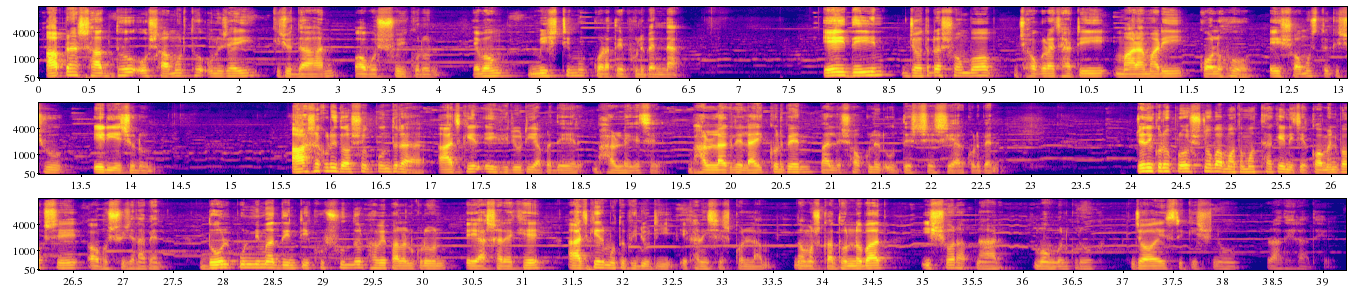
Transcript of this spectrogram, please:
আপনার সাধ্য ও সামর্থ্য অনুযায়ী কিছু দান অবশ্যই করুন এবং মিষ্টিমুখ করাতে ভুলবেন না। এই দিন যতটা সম্ভব ঝগড়াঝাঁটি, মারামারি, কলহ এই সমস্ত কিছু এড়িয়ে চলুন। আশা করি দর্শক বন্ধুরা, আজকের এই ভিডিওটি আপনাদের ভালো লেগেছে। ভালো লাগলে লাইক করবেন, পারলে সকলের উদ্দেশ্যে শেয়ার করবেন। যদি কোনো প্রশ্ন বা মতামত থাকে, নিচের কমেন্ট বক্সে অবশ্যই জানাবেন। দোল পূর্ণিমার দিনটি খুব সুন্দরভাবে পালন করুন, এই আশা রেখে আজকের মতো ভিডিওটি এখানেই শেষ করলাম। নমস্কার, ধন্যবাদ। ঈশ্বর আপনার মঙ্গল করুক। জয় শ্রীকৃষ্ণ। রাধে রাধে।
